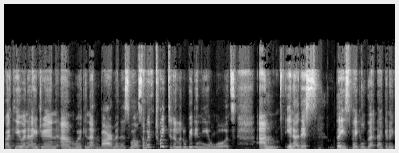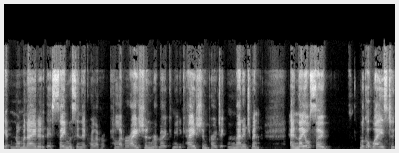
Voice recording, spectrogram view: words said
Both you and Adrienne um, work in that environment as well. So we've tweaked it a little bit in the awards. Um, you know, there's these people that are going to get nominated. They're seamless in their collabor- collaboration, remote communication, project management, and they also look at ways to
